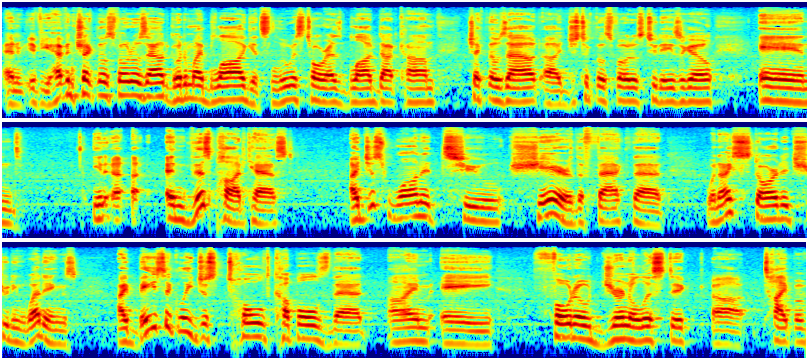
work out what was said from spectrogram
And if you haven't checked those photos out, go to my blog. It's luistorresblog.com. Check those out. Uh, I just took those photos two days ago, and you know, uh, uh, and this podcast, I just wanted to share the fact that when I started shooting weddings, I basically just told couples that I'm a photojournalistic uh, type of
